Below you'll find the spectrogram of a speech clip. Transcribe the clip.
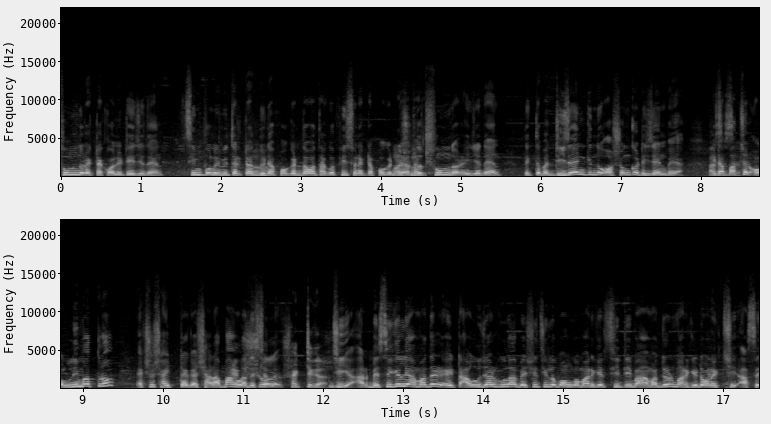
সুন্দর একটা কোয়ালিটি এই যে দেন। সিম্পলের ভিতরে একটা দুইটা পকেট দেওয়া থাকবে পিছনে একটা পকেট দেওয়া সুন্দর। এই যে দেন দেখতে পাচ্ছেন ডিজাইন কিন্তু অসংখ্য ডিজাইন ভাইয়া। এটা পাচ্ছেন অনলি মাত্র একশো ষাট টাকা সারা বাংলাদেশ ষাট টাকা? জি আর বেসিক্যালি আমাদের এই ট্রাউজারগুলা বেশি ছিল বঙ্গ মার্কেট সিটি বা আমাদের মার্কেটে অনেক আছে।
